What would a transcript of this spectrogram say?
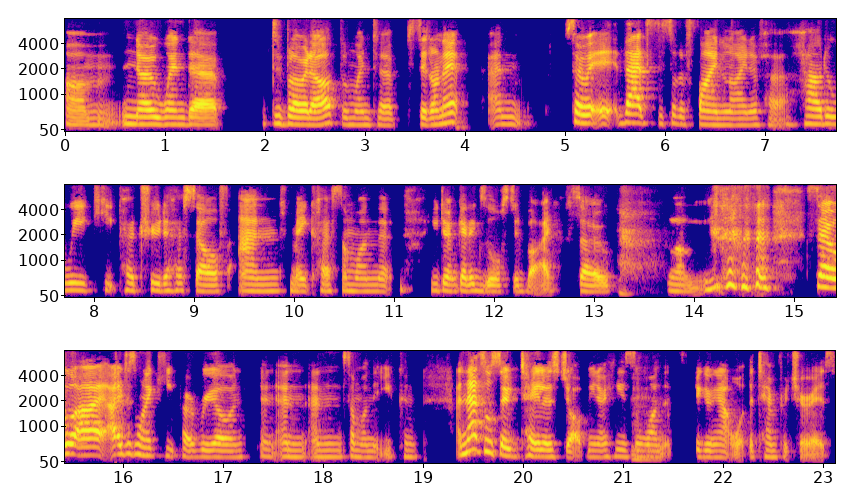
um, know when to to blow it up and when to sit on it. And so it, that's the sort of fine line of her. How do we keep her true to herself and make her someone that you don't get exhausted by? So. Um, so I, I just want to keep her real and, and and and someone that you can and that's also taylor's job you know he's the mm-hmm. one that's figuring out what the temperature is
